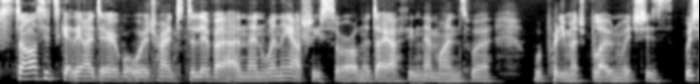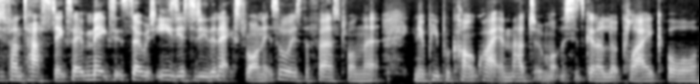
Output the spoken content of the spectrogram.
started to get the idea of what we were trying to deliver and then when they actually saw it on the day i think their minds were were pretty much blown which is which is fantastic so it makes it so much easier to do the next one it's always the first one that you know people can't quite imagine what this is going to look like or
